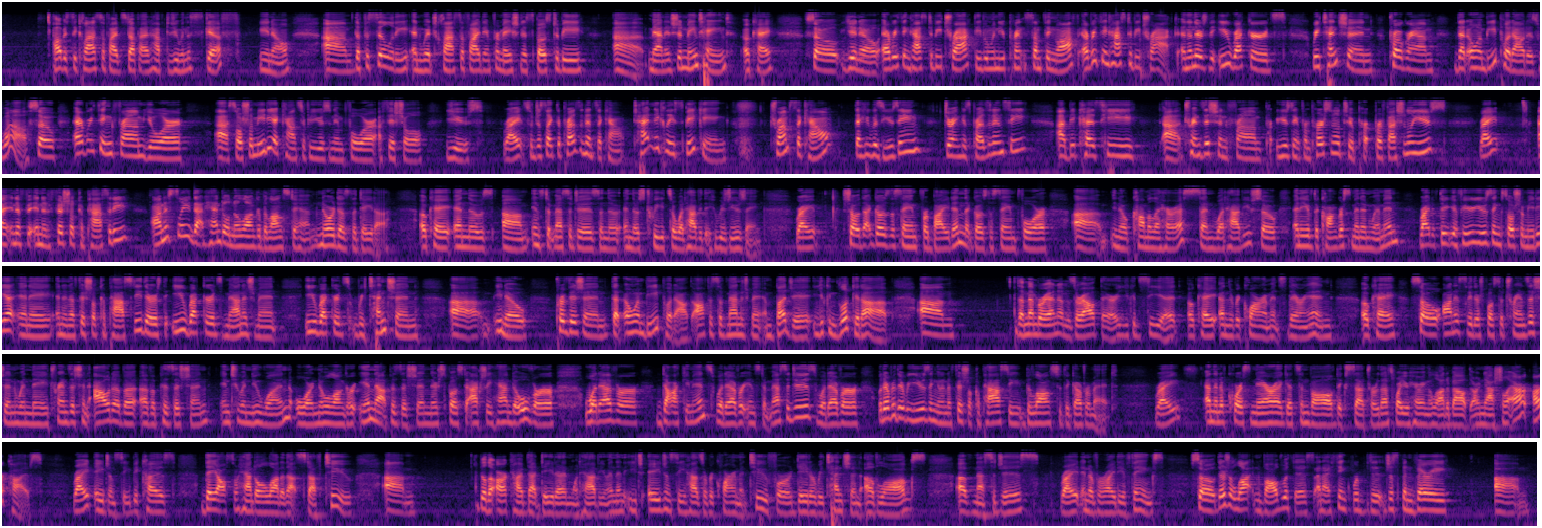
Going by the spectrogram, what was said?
obviously classified stuff I'd have to do in the SCIF, you know, um, the facility in which classified information is supposed to be uh, managed and maintained. Okay. So, you know, everything has to be tracked. Even when you print something off, everything has to be tracked. And then there's the e records retention program that OMB put out as well. So, everything from your uh, social media accounts, if you're using them for official use, right? So, just like the president's account, technically speaking, Trump's account that he was using during his presidency, uh, because he uh, transitioned from using it from personal to per- professional use right? Uh, in, a, in an official capacity, honestly, that handle no longer belongs to him, nor does the data. okay, and those um, instant messages and, the, and those tweets or what have you that he was using, right? So that goes the same for Biden, that goes the same for um, you know, Kamala Harris and what have you. So any of the congressmen and women, right? If, if you're using social media in a in an official capacity, there's the e-records management, e-records retention, uh, you know, provision that OMB put out, the Office of Management and Budget. You can look it up. Um, the memorandums are out there. You can see it, okay, and the requirements therein, okay. So honestly, they're supposed to transition when they transition out of a of a position into a new one, or no longer in that position. They're supposed to actually hand over whatever documents, whatever instant messages, whatever whatever they were using in an official capacity belongs to the government right? And then of course NARA gets involved, et cetera. That's why you're hearing a lot about our National Ar- Archives, right, agency, because they also handle a lot of that stuff too. Um, be able to archive that data and what have you. And then each agency has a requirement too for data retention of logs, of messages, right, and a variety of things. So there's a lot involved with this, and I think we've just been very um,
